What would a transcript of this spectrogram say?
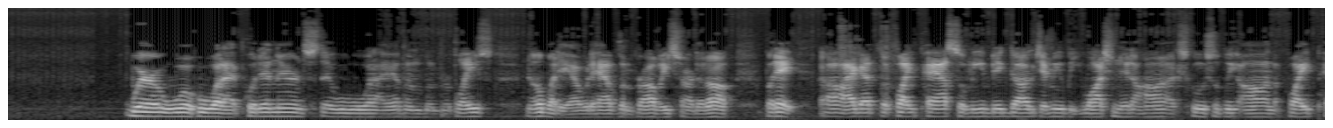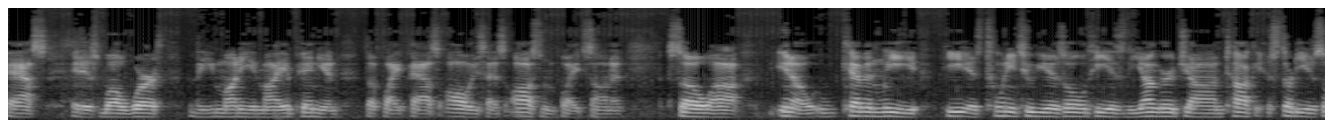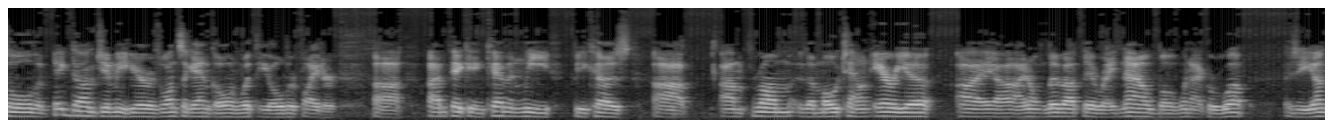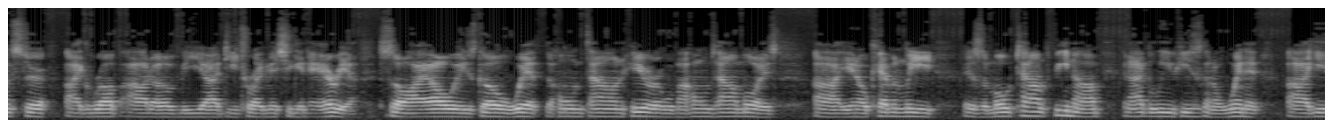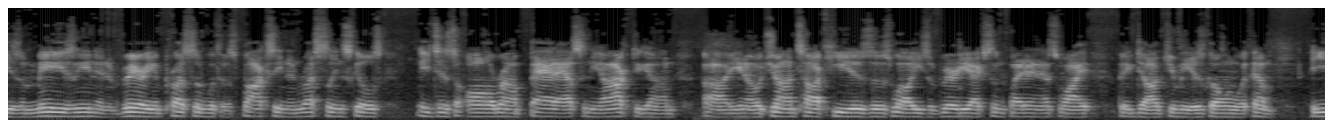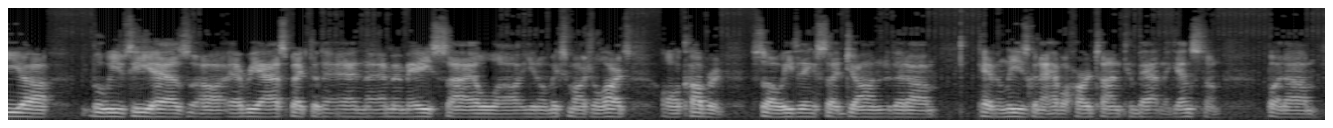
Where what I put in there instead of what I have them replace? Nobody. I would have them probably started off. But hey, uh, I got the Fight Pass, so me and Big Dog Jimmy will be watching it on exclusively on the Fight Pass. It is well worth the money, in my opinion. The Fight Pass always has awesome fights on it. So, uh, you know, Kevin Lee, he is 22 years old. He is the younger. Jon Tuck is 30 years old. And Big Dog Jimmy here is once again going with the older fighter. Uh, I'm picking Kevin Lee because uh, I'm from the Motown area. I uh, I don't live out there right now, but when I grew up as a youngster, I grew up out of the uh, Detroit, Michigan area. So I always go with the hometown hero, with my hometown boys. Uh, you know, Kevin Lee is a Motown phenom, and I believe he's going to win it. Uh, he is amazing and very impressive with his boxing and wrestling skills. He's just all around badass in the octagon. Uh, you know, Jon Tuck, he is as well. He's a very excellent fighter, and that's why Big Dog Jimmy is going with him. He uh, believes he has uh, every aspect of the, and the MMA style, uh, you know, mixed martial arts all covered. So he thinks that Jon, that um, Kevin Lee is going to have a hard time combating against him. But um,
